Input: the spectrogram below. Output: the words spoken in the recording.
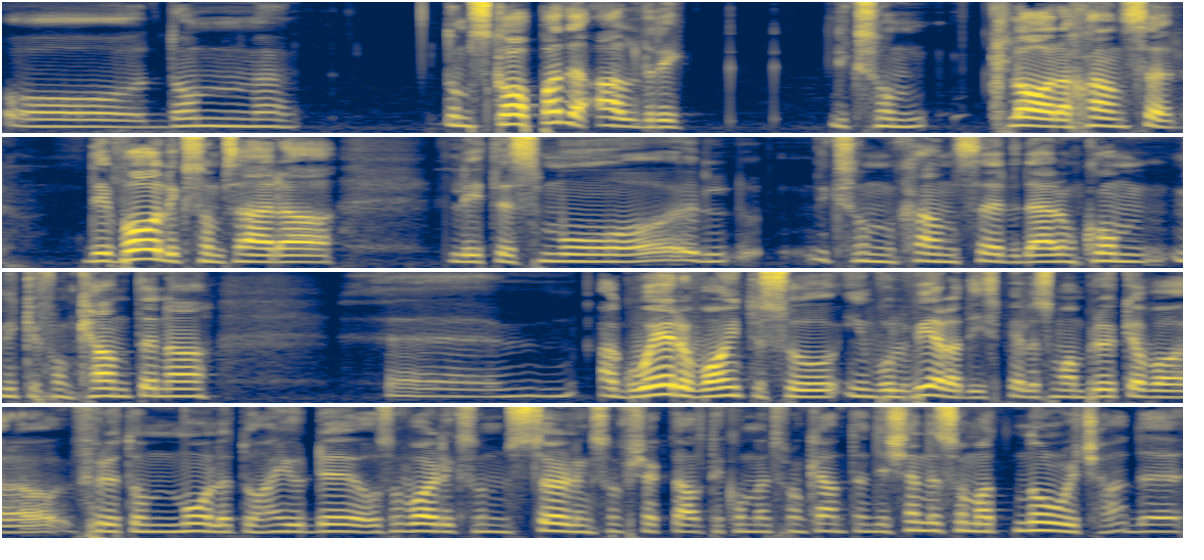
Och de, de skapade aldrig liksom klara chanser. Det var liksom så här eh, lite små liksom chanser där de kom mycket från kanterna. Eh, Agüero var inte så involverad i spelet som han brukar vara, förutom målet då han gjorde. Och så var det liksom Sterling som försökte alltid komma ut från kanten. Det kändes som att Norwich hade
